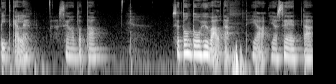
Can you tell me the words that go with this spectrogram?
pitkälle. Se on tota, se tuntuu hyvältä. Ja, ja se, että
